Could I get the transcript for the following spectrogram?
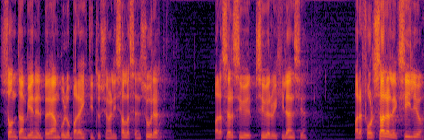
Son también el preámbulo para institucionalizar la censura, para hacer cibervigilancia, para forzar al exilio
